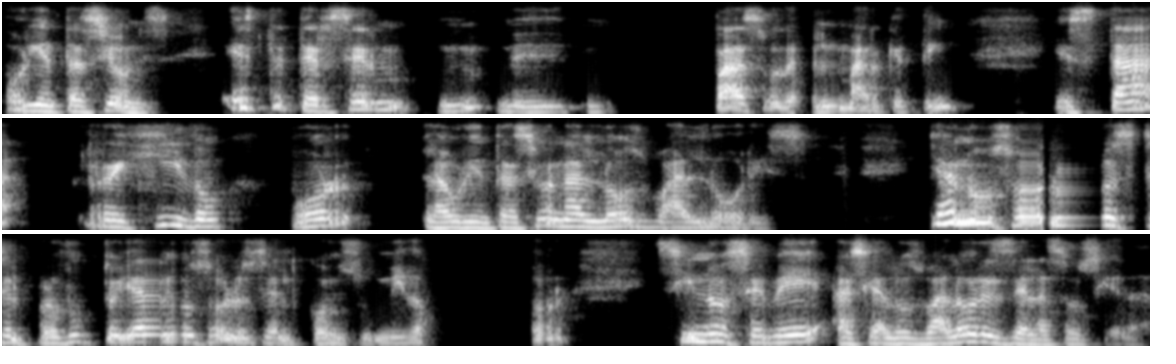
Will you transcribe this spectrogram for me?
orientaciones. Este tercer mm, eh, paso del marketing está regido por la orientación a los valores. Ya no solo es el producto, ya no solo es el consumidor, sino se ve hacia los valores de la sociedad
